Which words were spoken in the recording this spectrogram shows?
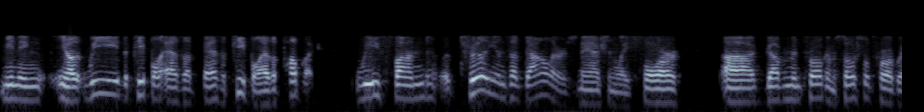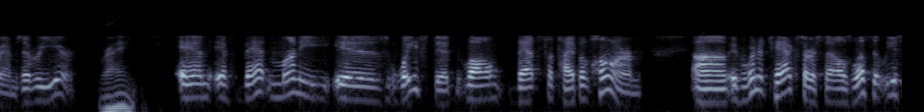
meaning you know we the people as a as a people as a public, we fund trillions of dollars nationally for uh, government programs, social programs every year. Right. And if that money is wasted, well, that's a type of harm. Uh, if we're going to tax ourselves, let's at least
